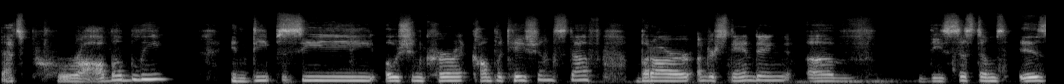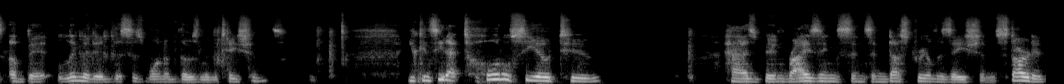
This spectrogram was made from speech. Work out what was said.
That's probably in deep sea ocean current complication stuff, but our understanding of these systems is a bit limited. This is one of those limitations. You can see that total CO2 has been rising since industrialization started.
